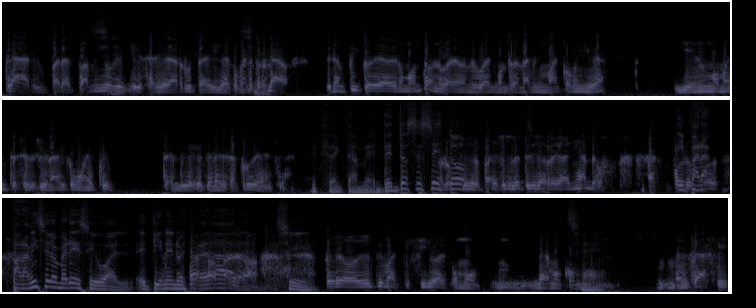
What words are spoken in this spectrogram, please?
claro, y para tu amigo Sí. que quiere salir a la ruta y ir a comer a otro lado. Pero en Pico debe haber un montón de lugares donde va a encontrar la misma comida y en un momento excepcional como este tendría que tener esa prudencia. Exactamente. Entonces esto... parece que lo estuviera regañando. Y por- para, por- para mí se lo merece igual. eh, Tiene nuestra edad. Sí. pero de última que sirva como, digamos, como Sí. mensaje,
